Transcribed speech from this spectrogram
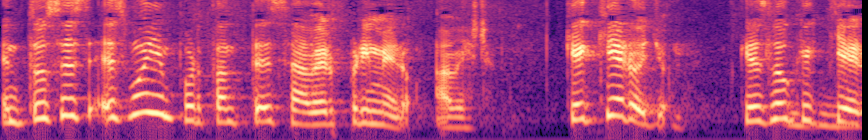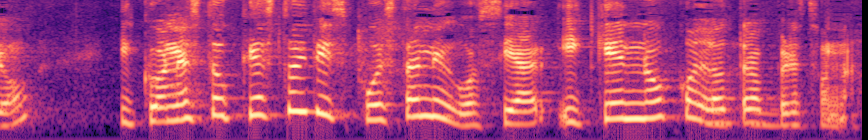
Entonces es muy importante saber primero, a ver, ¿qué quiero yo? ¿Qué es lo que quiero? Y con esto, ¿qué estoy dispuesta a negociar y qué no con la otra persona?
